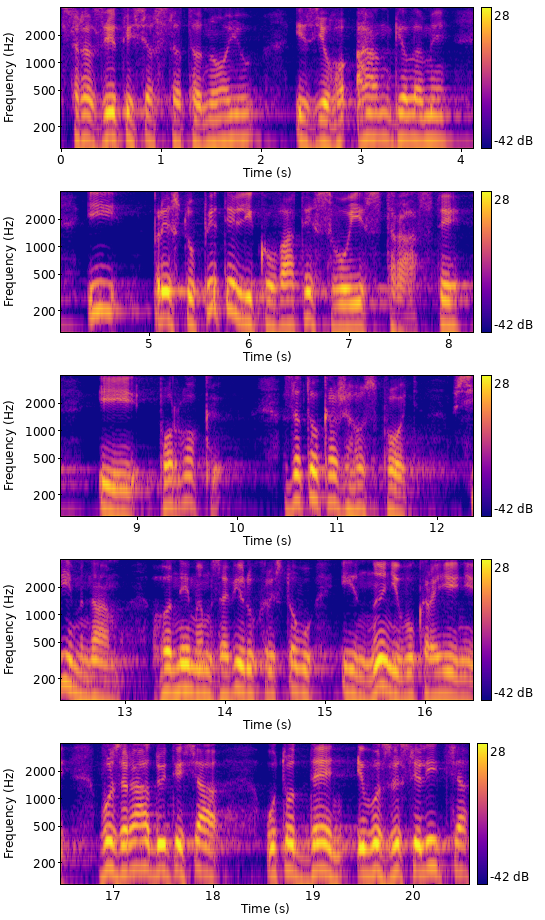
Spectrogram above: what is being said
сразитися з сатаною і з його ангелами і приступити лікувати свої страсти і пороки. Зато каже Господь всім нам, гонимим за віру Христову і нині в Україні, возрадуйтеся у той день і возвеселіться,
